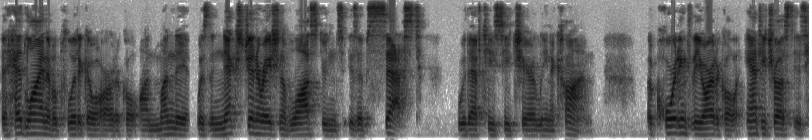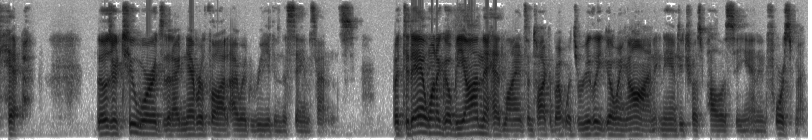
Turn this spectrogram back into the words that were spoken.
The headline of a Politico article on Monday was The Next Generation of Law Students is Obsessed with FTC Chair Lina Khan. According to the article, antitrust is hip. Those are two words that I never thought I would read in the same sentence. But today I want to go beyond the headlines and talk about what's really going on in antitrust policy and enforcement.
